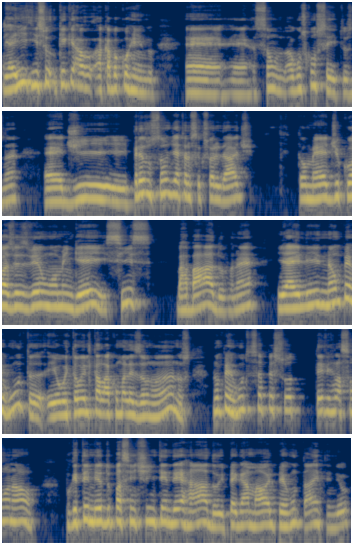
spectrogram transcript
e aí, isso, o que, que acaba ocorrendo? É, é, são alguns conceitos, né? É, de presunção de heterossexualidade. Então, o médico às vezes vê um homem gay, cis, barbado, né? E aí ele não pergunta, ou então ele tá lá com uma lesão no ânus, não pergunta se a pessoa teve relação anal. Porque tem medo do paciente entender errado e pegar mal ele perguntar, entendeu?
